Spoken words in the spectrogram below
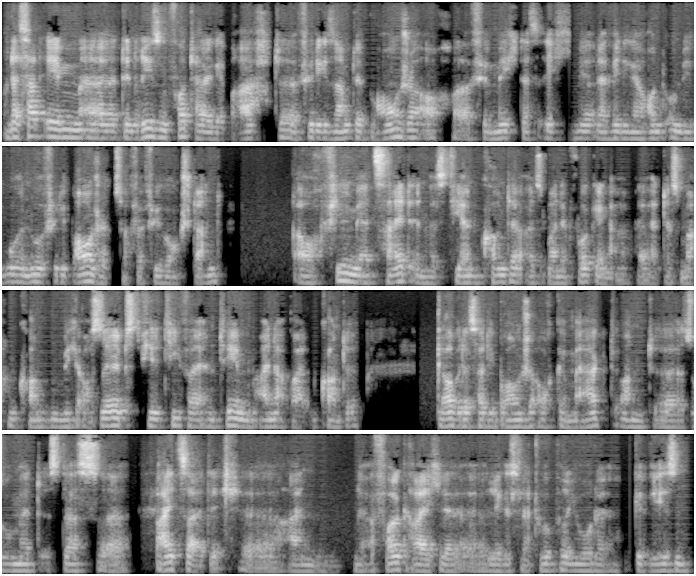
Und das hat eben äh, den riesen Vorteil gebracht äh, für die gesamte Branche, auch äh, für mich, dass ich mehr oder weniger rund um die Uhr nur für die Branche zur Verfügung stand, auch viel mehr Zeit investieren konnte, als meine Vorgänger äh, das machen konnten, mich auch selbst viel tiefer in Themen einarbeiten konnte. Ich glaube, das hat die Branche auch gemerkt und äh, somit ist das äh, beidseitig ein, eine erfolgreiche Legislaturperiode gewesen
